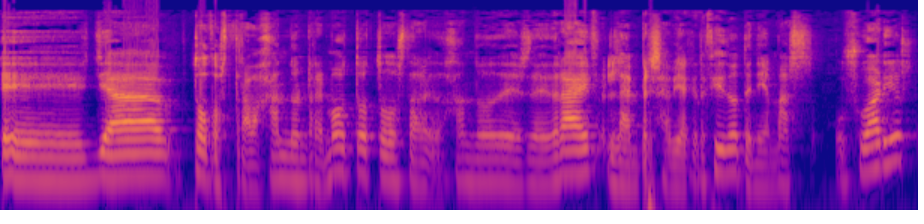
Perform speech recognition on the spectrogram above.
Eh, ya todos trabajando en remoto, todos trabajando desde Drive, la empresa había crecido, tenía más usuarios.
